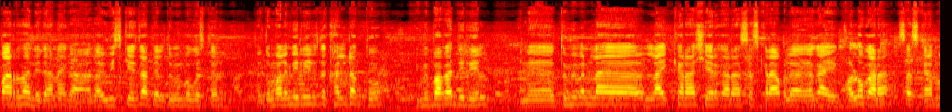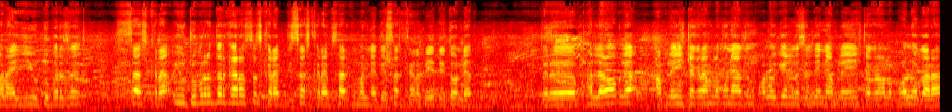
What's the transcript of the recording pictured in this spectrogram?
पार झाले त्या नाही का? आता वीस के जातील तुम्ही बघूच तर. तर तुम्हाला मी रील खाली टाकतो. तुम्ही बघा ती रील आणि तुम्ही पण ला लाईक करा शेअर करा सबस्क्राईब आपलं काय फॉलो करा सबस्क्राईब म्हणा यूट्यूबरचं सबस्क्राईब यूट्यूबवर तर करा सबस्क्राईब सबस्क्राईब सारखं म्हणण्यात ते सबस्क्राईब येते तोंडात. तर फॉलो आपल्या आपल्या इंस्टाग्रामला कोणी अजून फॉलो केलं नसेल त्यांनी आपल्या इंस्टाग्रामला फॉलो करा.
